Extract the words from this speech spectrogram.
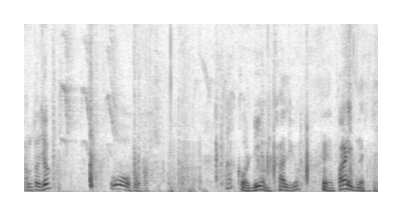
આમ તો જો. ઓહો. આખો ડેમ ખાલી પાણી જ નથી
